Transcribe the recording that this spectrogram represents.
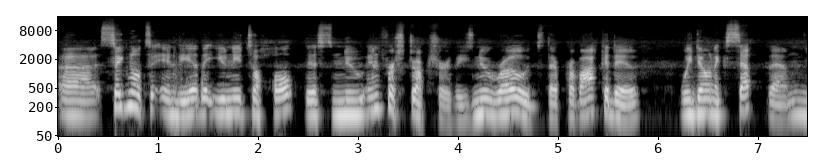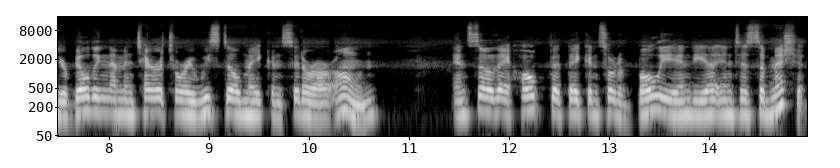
uh, signal to India that you need to halt this new infrastructure, these new roads. They're provocative we don't accept them. You're building them in territory we still may consider our own. And so they hope that they can sort of bully India into submission.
